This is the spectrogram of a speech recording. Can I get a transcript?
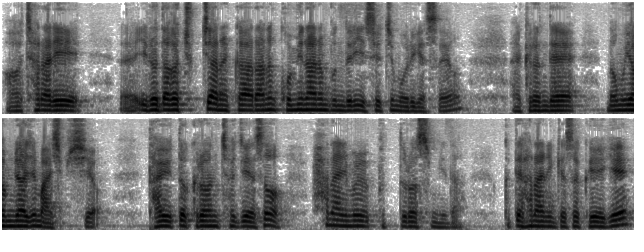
어, 차라리 이러다가 죽지 않을까라는 고민하는 분들이 있을지 모르겠어요. 그런데 너무 염려하지 마십시오. 다윗도 그런 처지에서 하나님을 붙들었습니다. 그때 하나님께서 그에게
